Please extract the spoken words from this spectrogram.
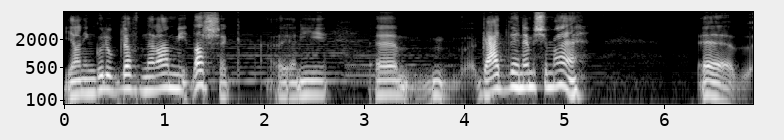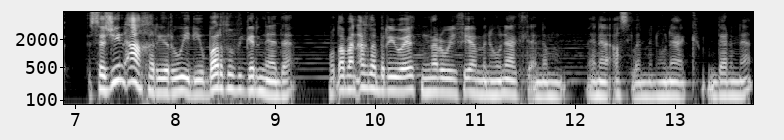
يعني نقولوا بلفظنا العامي طرشق. يعني قعد ذهنه مش معاه. سجين آخر يروي لي وبرضه في جرنادا وطبعا أغلب الروايات نروي فيها من هناك لأن أنا أصلا من هناك من درنا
